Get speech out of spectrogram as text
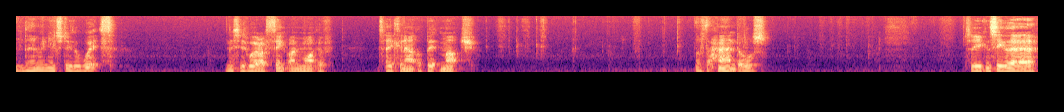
And then we need to do the width. And this is where I think I might have taken out a bit much of the handles. So you can see there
